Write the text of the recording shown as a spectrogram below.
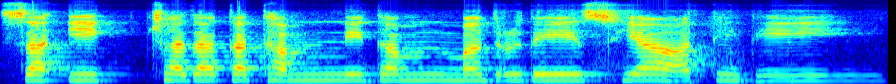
स ईक्षत कथं निधं मधृदे स्यातिथि।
